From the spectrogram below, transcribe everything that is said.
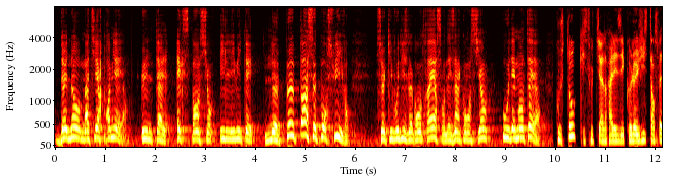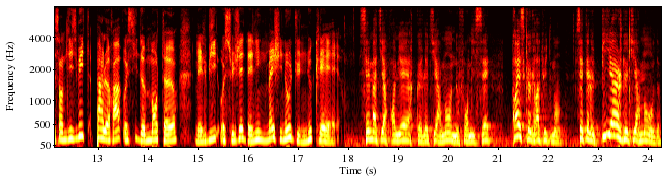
de nos matières premières. Une telle expansion illimitée ne peut pas se poursuivre. Ceux qui vous disent le contraire sont des inconscients ou des menteurs. Cousteau, qui soutiendra les écologistes en 78, parlera aussi de menteurs, mais lui au sujet des lignes Maginot du nucléaire. Ces matières premières que le tiers-monde nous fournissait presque gratuitement, c'était le pillage du tiers-monde,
